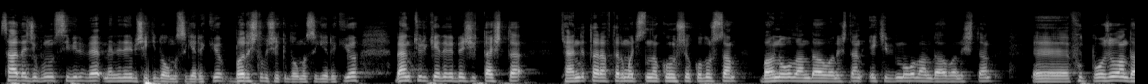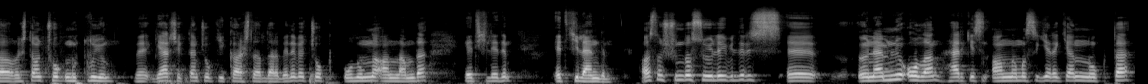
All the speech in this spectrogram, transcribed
sadece bunun sivil ve medeni bir şekilde olması gerekiyor. Barışlı bir şekilde olması gerekiyor. Ben Türkiye'de ve Beşiktaş'ta kendi taraftarım açısından konuşacak olursam bana olan davranıştan, ekibime olan davranıştan, e, futbolcu olan davranıştan çok mutluyum ve gerçekten çok iyi karşıladılar beni ve çok olumlu anlamda etkiledim, etkilendim. Aslında şunu da söyleyebiliriz. e, önemli olan herkesin anlaması gereken nokta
